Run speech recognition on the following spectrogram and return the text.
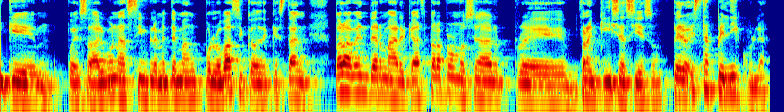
y que pues algunas simplemente van por lo básico de que están para vender marcas, para promocionar eh, franquicias y eso. Pero esta película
